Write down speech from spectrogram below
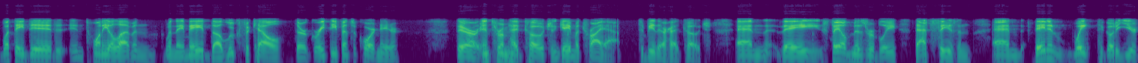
what they did in 2011 when they made uh, Luke Fickell their great defensive coordinator, their interim head coach, and gave him a tryout to be their head coach. And they failed miserably that season. And they didn't wait to go to year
